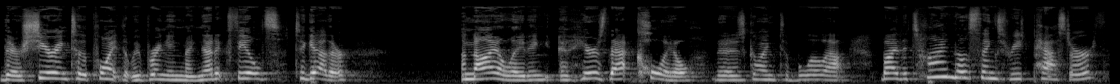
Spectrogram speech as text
They're shearing to the point that we're bringing magnetic fields together, annihilating, and here's that coil that is going to blow out. By the time those things reach past Earth,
